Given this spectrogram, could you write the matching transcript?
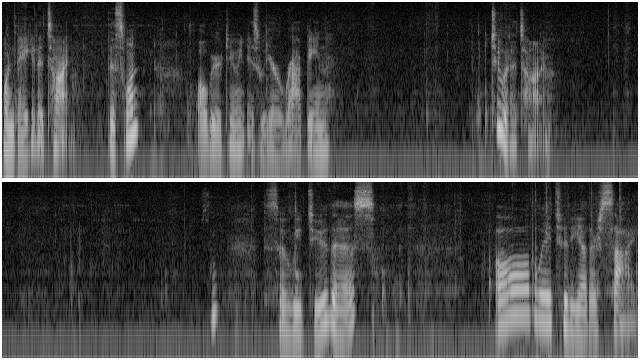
one peg at a time. This one, all we're doing is we are wrapping two at a time. See? So we do this all the way to the other side.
